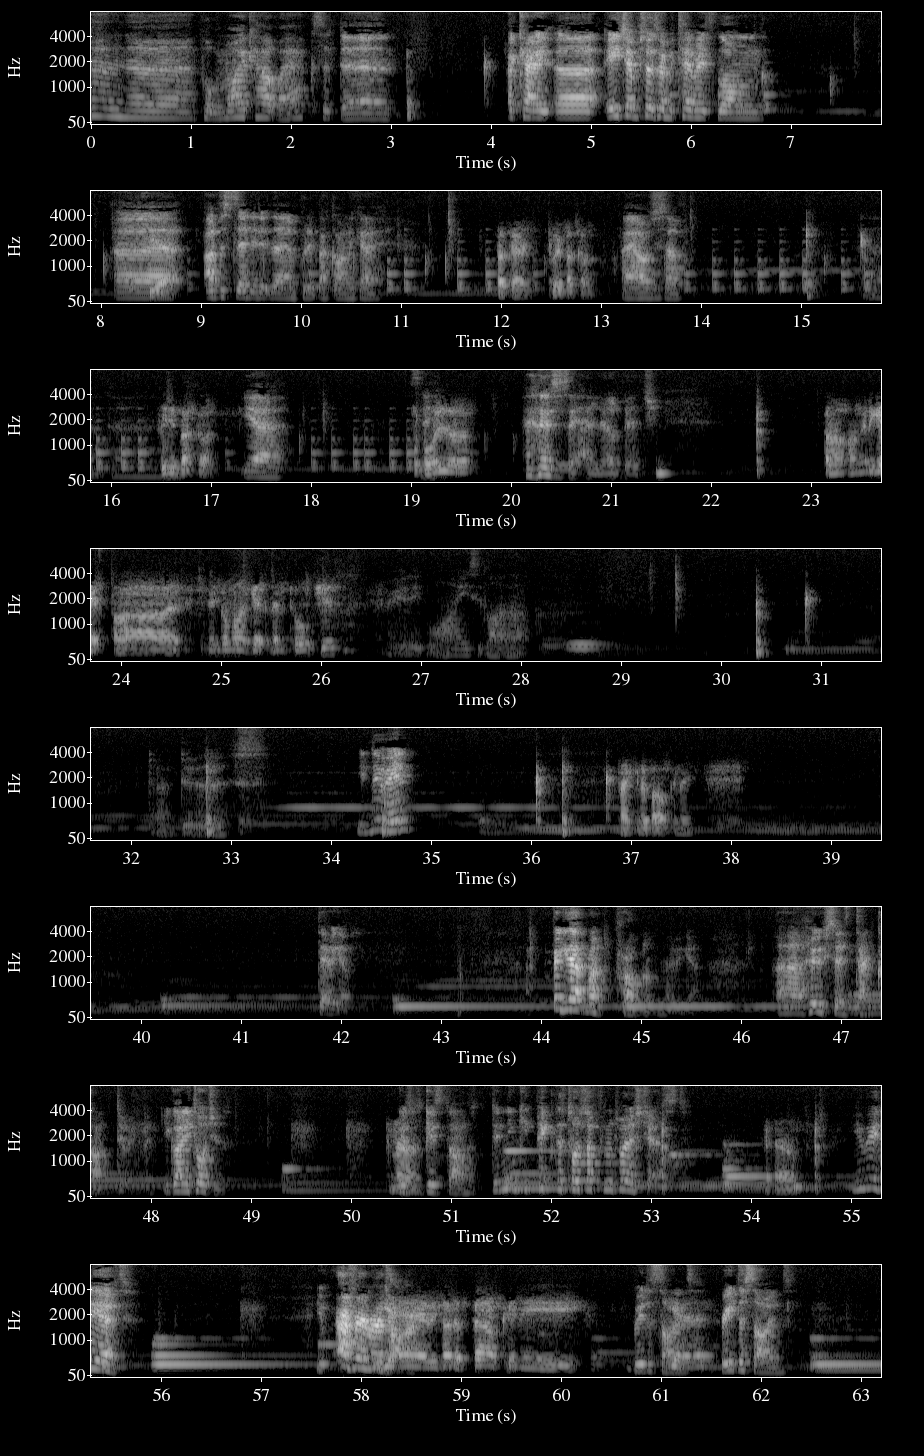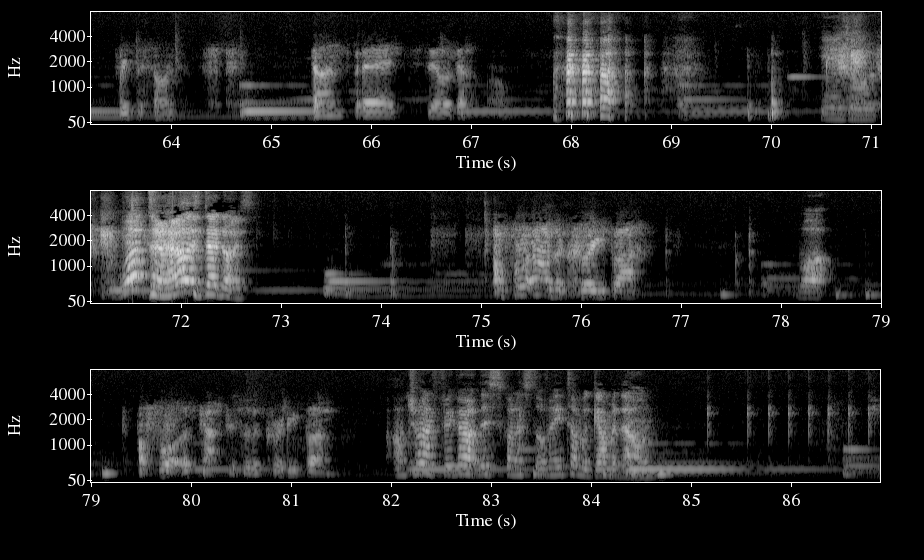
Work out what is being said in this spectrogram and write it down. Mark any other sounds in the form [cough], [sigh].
And uh, pulled my mic out by accident. Okay, uh, each episode's gonna be 10 minutes long. Uh, Yeah. I'll just edit it there and put it back on, okay? Okay, put it back on. Hey, I'll just have. Put it back on. Yeah. Hello. [laughs] say hello, bitch. Uh, I'm gonna get. Uh, do you think I might get them torches? Really? Why is it like that? You doing? Making a balcony. There we go. I figured out my problem. There we go. Uh, who says Dan can't do it? You got any torches? No. Giz-. Didn't you pick the torch up from the bonus chest? no. You idiot! You effing retard! Yeah, we got a balcony. Read the signs. Yeah. Read the signs. Read the sign. Dan's bed still down. [laughs] Here's your. What the hell is that noise? I thought that was a creeper. What? I thought this cactus was a creeper. I'm trying to figure out this kind of stuff. Anytime I gamma down.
